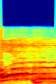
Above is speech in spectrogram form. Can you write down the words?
Eu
